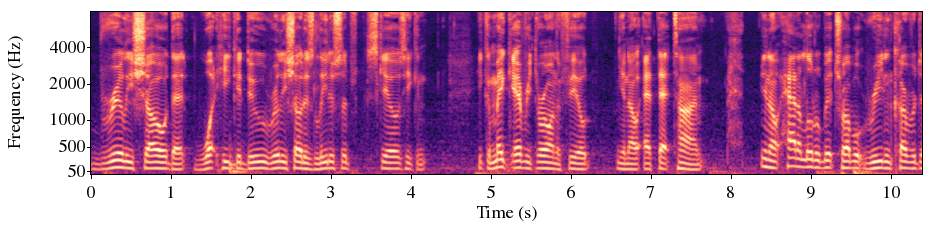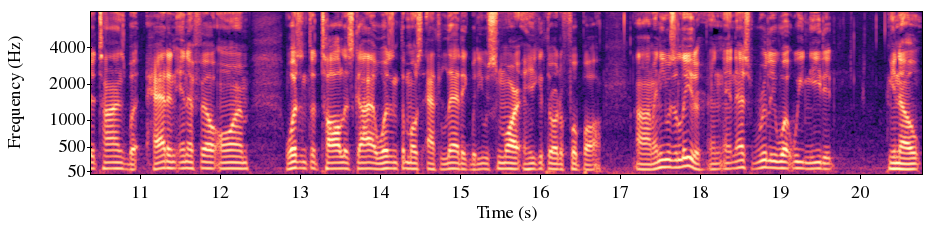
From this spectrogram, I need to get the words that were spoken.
really showed that what he could do. Really showed his leadership skills. He can he can make every throw on the field. You know, at that time, you know, had a little bit trouble reading coverage at times, but had an NFL arm. Wasn't the tallest guy, wasn't the most athletic, but he was smart and he could throw the football. Um, and he was a leader, and, and that's really what we needed. You know,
